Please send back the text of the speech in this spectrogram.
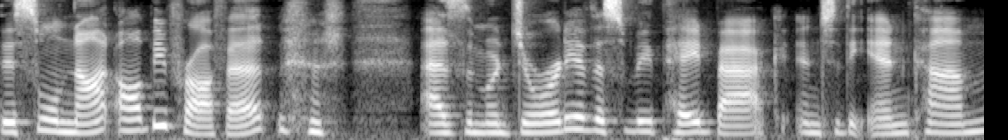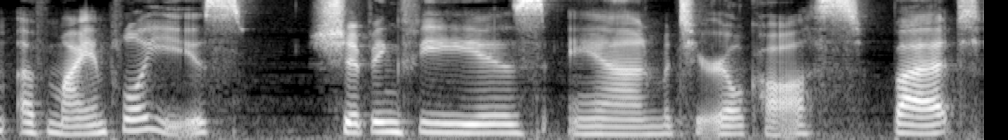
This will not all be profit, as the majority of this will be paid back into the income of my employees, shipping fees, and material costs. But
